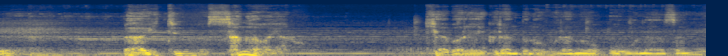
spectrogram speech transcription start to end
え。相手は佐川やろ。キャバレーグランドの裏のオーナーさんや。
